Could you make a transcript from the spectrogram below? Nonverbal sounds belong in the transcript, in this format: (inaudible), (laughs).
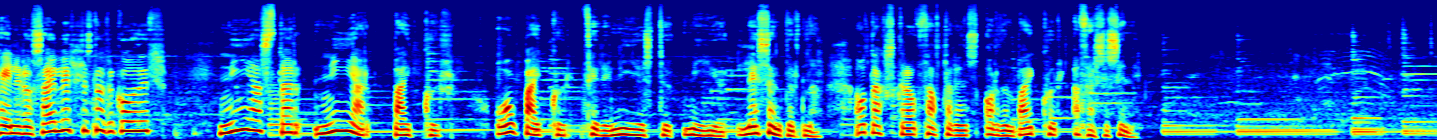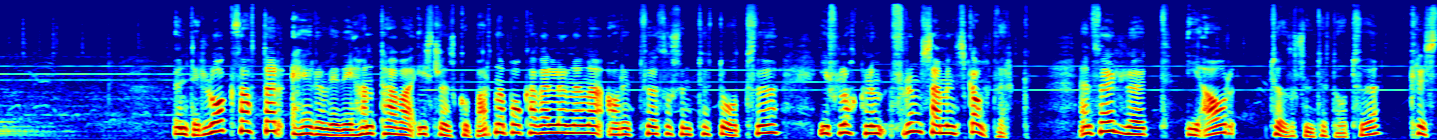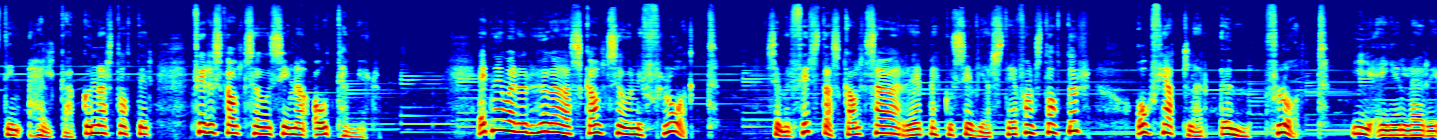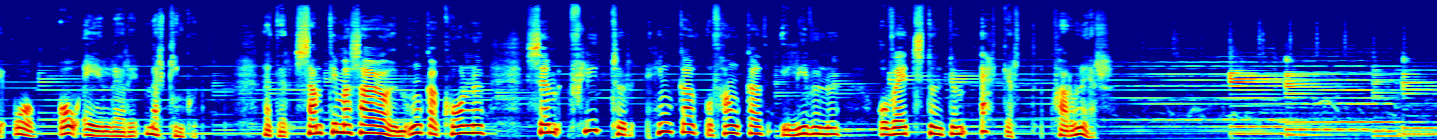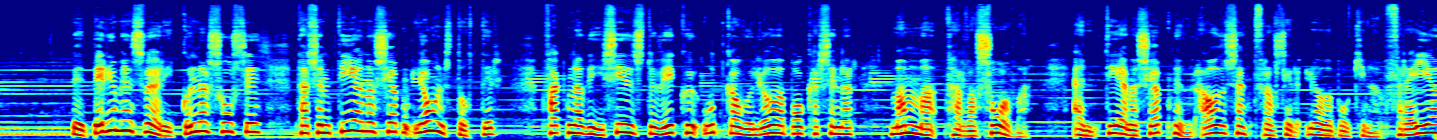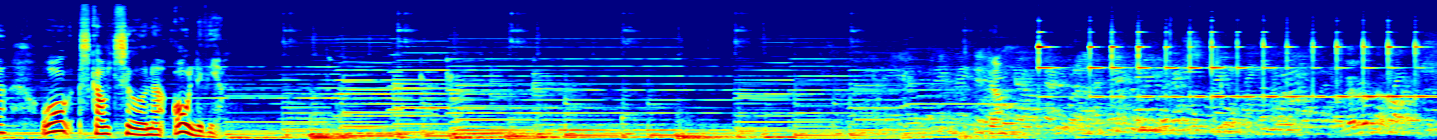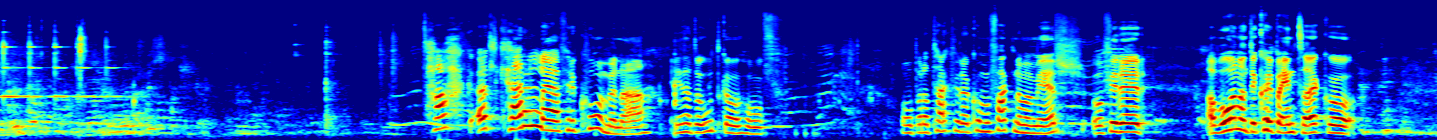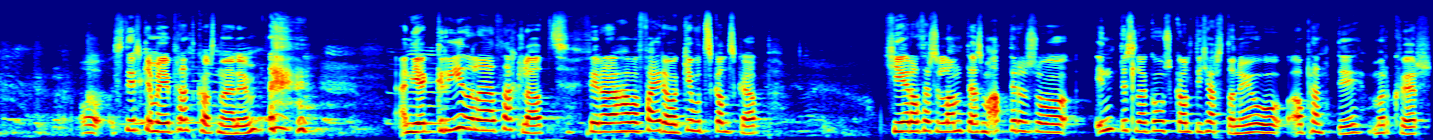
Heilir og sælir, hlustnáttur góðir, nýjastar nýjar bækur og bækur fyrir nýjustu nýju lesendurna á dagskráð þáttarins orðum bækur að þessu sinni. Undir lokþáttar heyrum við í handhafa Íslensku barnabókavellunana árið 2022 í flokknum Frumsamin skáldverk en þau laut í ár 2022 Kristín Helga Gunnarsdóttir fyrir skáldsögu sína Ótemjur. Einnig verður hugað að skáldsögunni Flót sem er fyrsta skáldsaga Rebekku Sivjar Stefánsdóttur og fjallar um flót í eiginlegri og óeiginlegri merkingu. Þetta er samtímasaga um unga konu sem flýtur hingað og þangað í lífunu og veit stundum ekkert hvar hún er. Við byrjum hins vegar í Gunnarshúsi þar sem Díana Sjöfn Jóhansdóttir fagnaði í síðustu viku útgáfu ljóðabókar sinnar Mamma þarf að sofa en Díana Sjöfn hefur áður sendt frá sér ljóðabókina Freyja og skáldsöguna Ólivja. Takk öll kærlega fyrir komuna í þetta útgáfuhóf og bara takk fyrir að koma og fagna með mér og fyrir að vonandi kaupa eintak og, og styrkja mig í prentkostnæðinum. (laughs) en ég er gríðarlega þakklátt fyrir að hafa færi á að gefa út skaldskap hér á þessu landi sem allir eru svo indislega góð skald í hjartanu og á prenti, mörg hver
